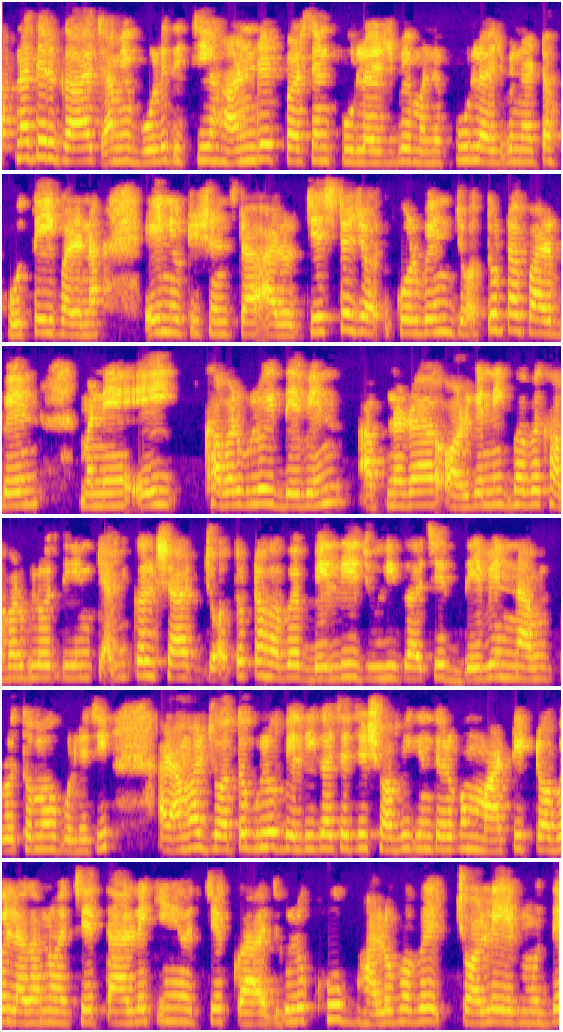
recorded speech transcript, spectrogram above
আপনাদের গাছ আমি বলে দিচ্ছি হান্ড্রেড পারসেন্ট ফুল আসবে মানে ফুল আসবে না, এটা হতেই পারে না। এই নিউট্রিশনসটা আর চেষ্টা করবেন, যতটা পারবেন মানে এই খাবারগুলোই দেবেন। আপনারা অর্গ্যানিক ভাবে খাবারগুলো দিন কেমিক্যাল সার যতটা হবে, বেলি, জুহি গাছে দেবেন না, আমি প্রথমেও বলেছি। আর আমার যতগুলো বেলি গাছ আছে, সবই কিন্তু এরকম মাটির টবে লাগানো আছে। তাহলে কি হচ্ছে, গাছগুলো খুব ভালোভাবে চলে এর মধ্যে।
